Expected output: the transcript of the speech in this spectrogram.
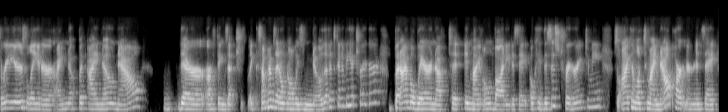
three years later. I know, but I know now there are things that like sometimes I don't always know that it's going to be a trigger, but I'm aware enough to in my own body to say, okay, this is triggering to me. So I can look to my now partner and say,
